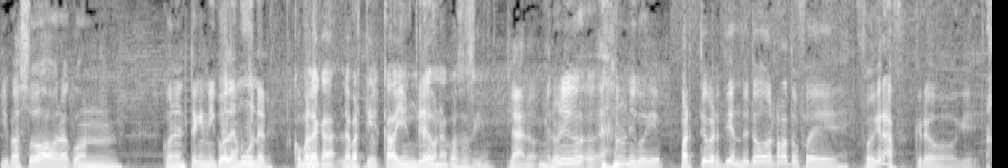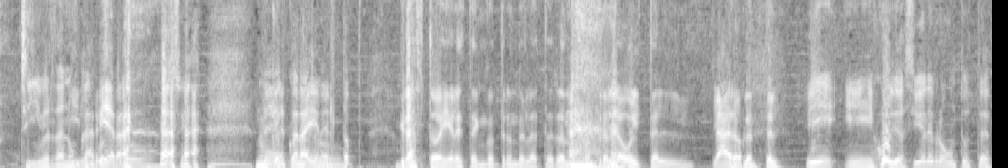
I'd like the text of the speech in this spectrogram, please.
y pasó ahora con, con el técnico de Muner. Como la, ca- la partida del caballo inglés, una cosa así. Claro, Mm. el único el único que partió perdiendo y todo el rato fue fue Graf, creo que. Sí, ¿verdad? Y Nunca la Riera. encontró- sí. Debe estar ahí en el top. Graf todavía le está encontrando la, tratando de encontrar la vuelta al, Claro. al plantel. Y, y Julio, si yo le pregunto a usted,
